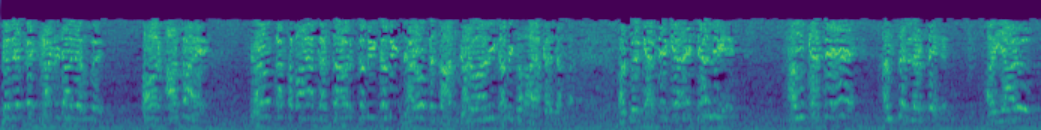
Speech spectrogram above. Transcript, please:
گدے پہ کھٹ ڈالے ہوئے اور آتا ہے۔ گھروں کا سفایا کرتا ہے اور کبھی کبھی گھروں کے ساتھ گھر والی کا بھی سفایا کر جاتا ہے۔ اور پھر کہتے کیا ہے جلدی ہے۔ ہم کہتے ہیں، ہم سے لڑتے ہیں۔ اور یارو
